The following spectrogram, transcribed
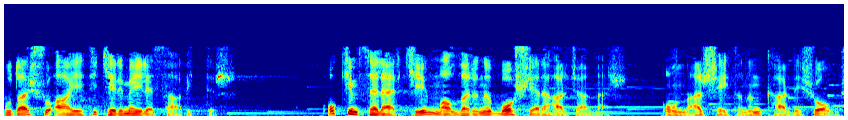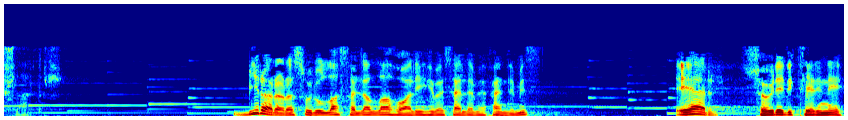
Bu da şu ayeti kerimeyle sabittir. O kimseler ki mallarını boş yere harcarlar. Onlar şeytanın kardeşi olmuşlardır. Bir ara Resulullah sallallahu aleyhi ve sellem Efendimiz, eğer söylediklerini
